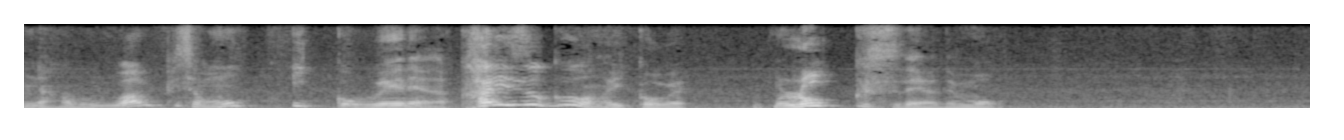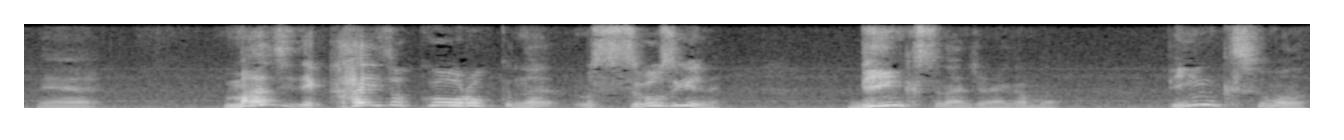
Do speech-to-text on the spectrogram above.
ん。なんか、ワンピースはもう一個上だよな。海賊王の一個上。もうロックスだよね、もう。ねえ。マジで海賊王ロックな、もうすごすぎるね。ビンクスなんじゃないか、もう。ビンクスも、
